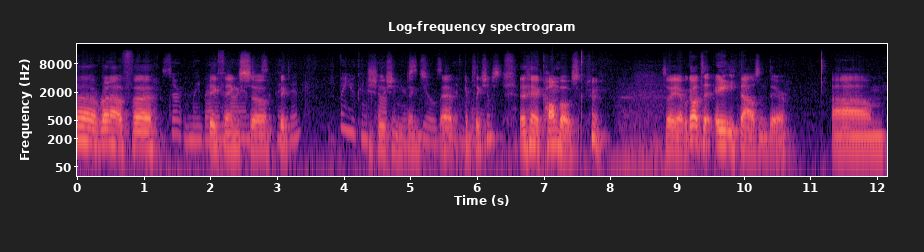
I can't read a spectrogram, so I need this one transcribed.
Uh, run out of uh, Certainly Big things, so big. But you can completion things, uh, a bit more. completions, combos. so yeah, we got to eighty thousand there. Um,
